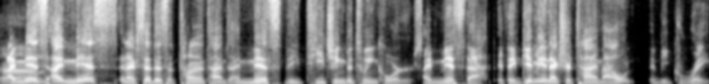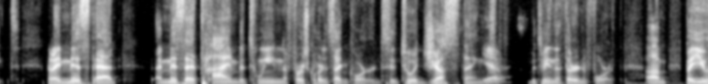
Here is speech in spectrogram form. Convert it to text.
I miss, Um, I miss, and I've said this a ton of times. I miss the teaching between quarters. I miss that. If they give me an extra timeout, it'd be great. But I miss that. I miss that time between the first quarter and second quarter to, to adjust things. Yeah. between the third and fourth. Um, but you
